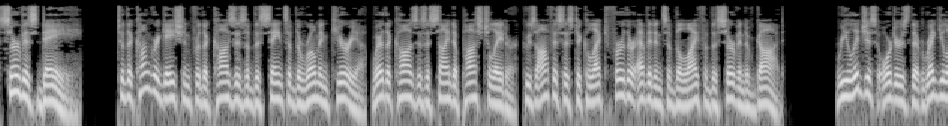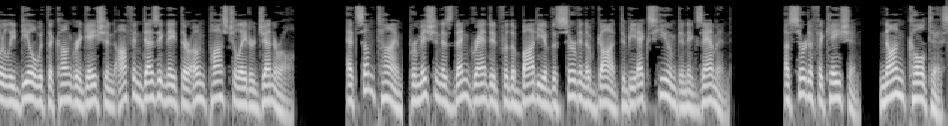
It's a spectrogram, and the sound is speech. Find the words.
Servus Dei, to the Congregation for the Causes of the Saints of the Roman Curia, where the cause is assigned a postulator, whose office is to collect further evidence of the life of the servant of God. Religious orders that regularly deal with the congregation often designate their own postulator general. At some time, permission is then granted for the body of the servant of God to be exhumed and examined. A certification non cultus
